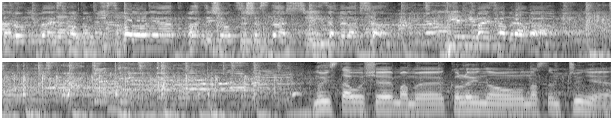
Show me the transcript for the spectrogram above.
Szanowni Państwo, to Miss Polonia 2016 Izabela Krzan. Wielkie Państwa brawa! No i stało się, mamy kolejną następczynię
